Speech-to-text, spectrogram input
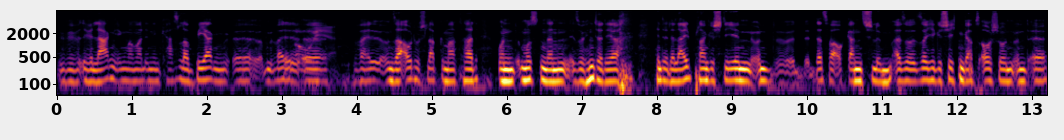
wir, wir lagen irgendwann mal in den Kasseler Bergen, äh, weil, Oh, äh, yeah. weil unser Auto schlapp gemacht hat und mussten dann so hinter der, hinter der Leitplanke stehen und äh, das war auch ganz schlimm. Also solche Geschichten gab es auch schon und äh,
